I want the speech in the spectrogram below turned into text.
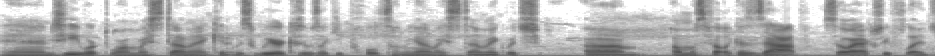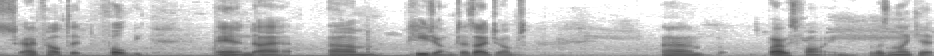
and he worked more on my stomach, and it was weird because it was like he pulled something out of my stomach, which um, almost felt like a zap. So I actually flinched. I felt it fully, and I, um, he jumped as I jumped. Um, I was fine. It wasn't like it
